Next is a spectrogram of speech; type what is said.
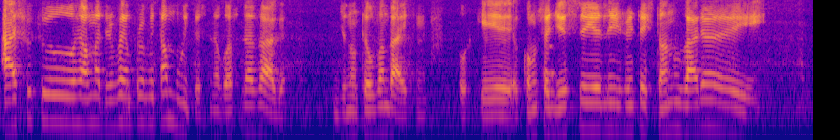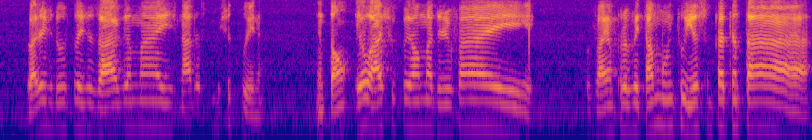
acho que o Real Madrid vai aproveitar muito esse negócio da zaga. De não ter o Van Dijk, né? Porque, como você disse, eles vêm testando várias, várias duplas de zaga, mas nada substitui, né? Então, eu acho que o Real Madrid vai, vai aproveitar muito isso para tentar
